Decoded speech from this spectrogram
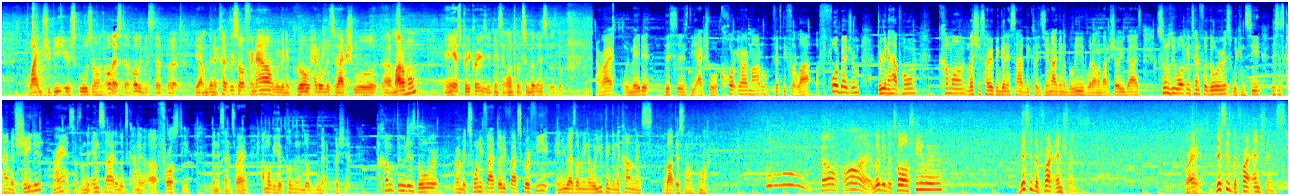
why you should be here, school zones, all that stuff, all the good stuff. But yeah, I'm gonna cut this off for now. We're gonna go head over to the actual uh, model home. And yeah, it's pretty crazy. I think it's like 1.2 million, so let's go. All right, we made it. This is the actual courtyard model, 50 foot lot, a four bedroom, three and a half home. Come on, let's just hurry up and get inside because you're not gonna believe what I'm about to show you guys. As soon as we walk in 10 foot doors, we can see this is kind of shaded, right? So from the inside, it looks kind of uh, frosty in a sense, right? I'm over here pulling the door, but we gotta push it. Come through this door, remember 25, 35 square feet, and you guys let me know what you think in the comments about this home. Come on. Come on, look at the tall ceilings. This is the front entrance, right? This is the front entrance.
